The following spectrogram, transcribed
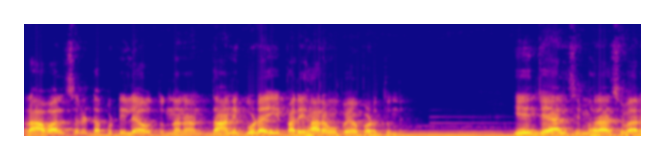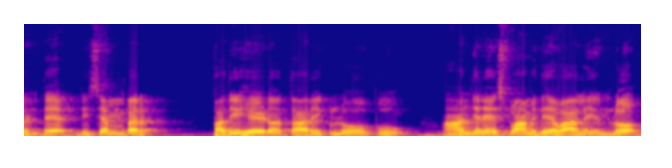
రావాల్సిన డబ్బు డిలే అవుతుందని దానికి కూడా ఈ పరిహారం ఉపయోగపడుతుంది. ఏం చేయాలి సింహరాశి వారంటే డిసెంబర్ పదిహేడో తారీఖు లోపు ఆంజనేయ స్వామి దేవాలయంలో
